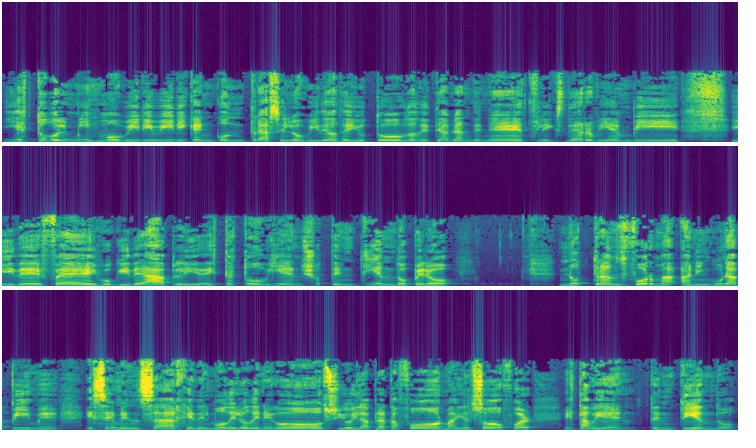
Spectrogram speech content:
y es todo el mismo viri que encontrás en los videos de YouTube donde te hablan de Netflix, de Airbnb y de Facebook y de Apple, y está todo bien, yo te entiendo, pero no transforma a ninguna pyme. Ese mensaje del modelo de negocio y la plataforma y el software está bien, te entiendo,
